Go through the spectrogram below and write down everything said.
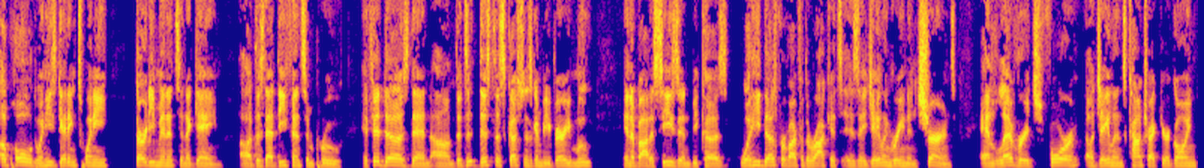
uphold when he's getting 20, 30 minutes in a game? Uh, does that defense improve? If it does, then um, this discussion is going to be very moot in about a season because what he does provide for the Rockets is a Jalen Green insurance and leverage for uh, Jalen's contract year going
